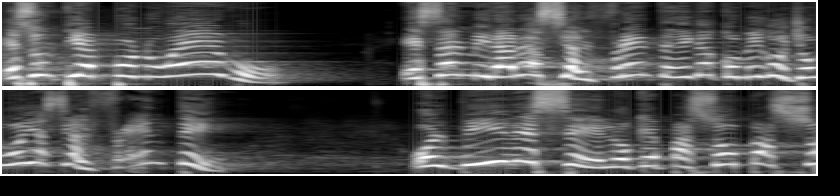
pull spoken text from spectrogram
es un tiempo nuevo. Es al mirar hacia el frente, diga conmigo, yo voy hacia el frente. Olvídese, lo que pasó, pasó,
